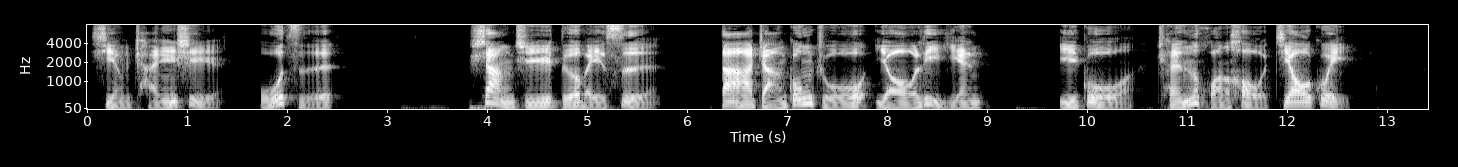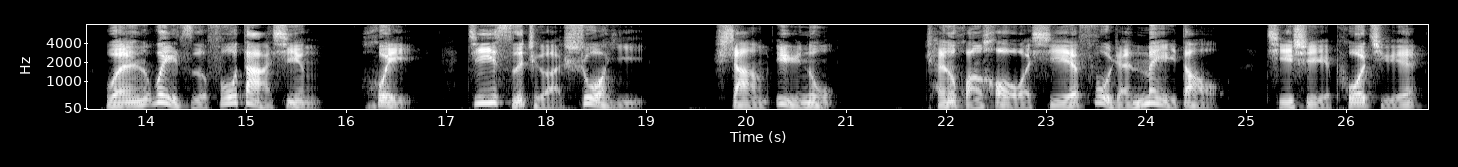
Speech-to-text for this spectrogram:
姓陈氏，无子。上之得为嗣，大长公主有立焉，已故陈皇后娇贵。闻卫子夫大幸，会击死者硕矣。上欲怒，陈皇后携妇人媚道，其事颇绝。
